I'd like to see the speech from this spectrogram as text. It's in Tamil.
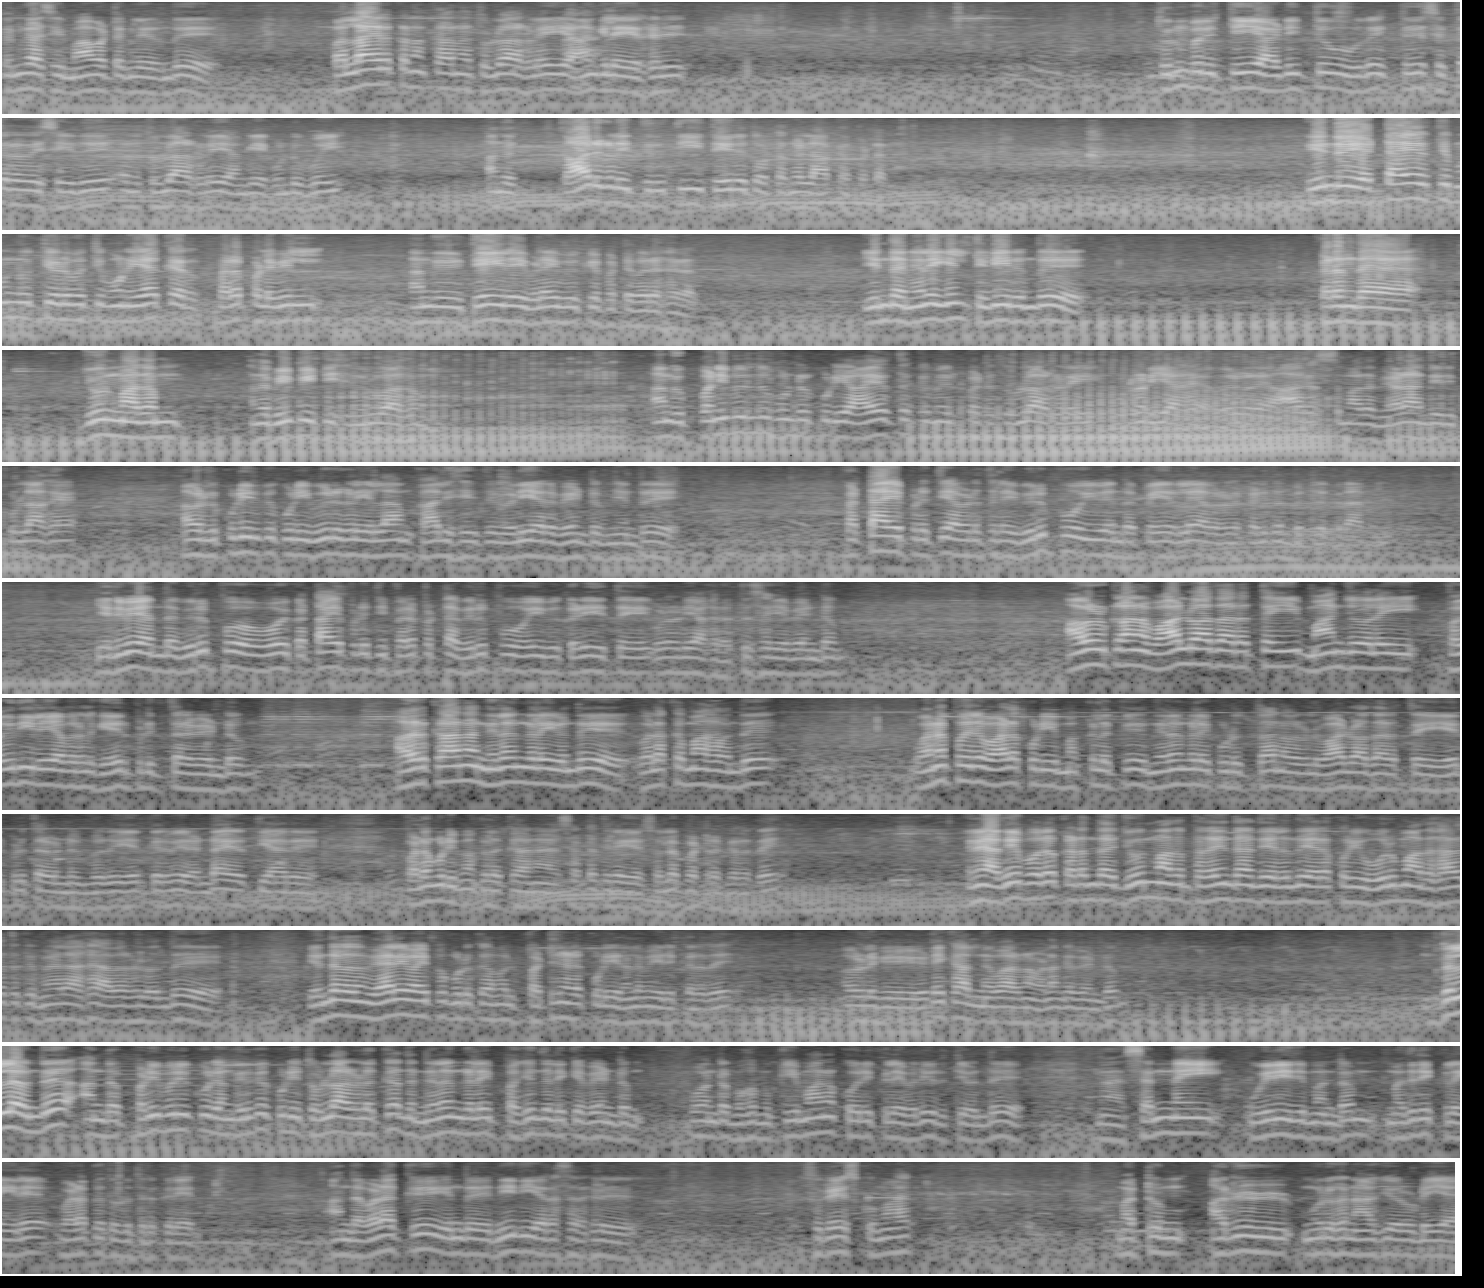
தென்காசி மாவட்டங்களிலிருந்து பல்லாயிரக்கணக்கான தொழிலாளர்களை ஆங்கிலேயர்கள் துன்புறுத்தி அடித்து உதைத்து சித்திரவதை செய்து அந்த தொழிலாளர்களை அங்கே கொண்டு போய் அந்த காடுகளை திருத்தி தேயிலை தோட்டங்கள் ஆக்கப்பட்டன. இன்று எட்டாயிரத்தி முந்நூற்றி எழுபத்தி மூணு ஏக்கர் பரப்பளவில் அங்கு தேயிலை விளைவிக்கப்பட்டு வருகிறது. இந்த நிலையில் திடீரென்று கடந்த ஜூன் மாதம் அந்த பிபிடிசி நிர்வாகம் அங்கு பணிபுரிந்து கொண்டிருக்கூடிய ஆயிரத்துக்கும் மேற்பட்ட தொழிலாளர்களை உடனடியாக வருகிற ஆகஸ்ட் மாதம் ஏழாம் தேதிக்குள்ளாக அவர்கள் குடியிருக்கக்கூடிய வீடுகளை எல்லாம் காலி செய்து வெளியேற வேண்டும் என்று கட்டாயப்படுத்தி அவரிடத்தில் விருப்பு ஓய்வு என்ற பெயரிலே அவர்கள் கடிதம் பெற்றிருக்கிறார்கள். எனவே அந்த விருப்பு ஓய்வு கட்டாயப்படுத்தி பெறப்பட்ட விருப்பு ஓய்வு கடிதத்தை உடனடியாக ரத்து செய்ய வேண்டும். அவர்களுக்கான வாழ்வாதாரத்தை மாஞ்சோலை பகுதியிலே அவர்களுக்கு ஏற்படுத்தி தர வேண்டும். அதற்கான நிலங்களை வந்து வழக்கமாக வந்து வனப்பகுதியில் வாழக்கூடிய மக்களுக்கு நிலங்களை கொடுத்தான் அவர்கள் வாழ்வாதாரத்தை ஏற்படுத்த வேண்டும் என்பது ஏற்கனவே ரெண்டாயிரத்தி ஆறு பழங்குடி மக்களுக்கான சட்டத்திலே சொல்லப்பட்டிருக்கிறது. எனவே அதே போல் கடந்த ஜூன் மாதம் பதினைந்தாம் தேதியிலிருந்து ஏறக்குறைய ஒரு மாத காலத்துக்கு மேலாக அவர்கள் வந்து எந்த விதம் வேலைவாய்ப்பும் கொடுக்காமல் கொடுக்காமல் பட்டினிடக்கூடிய நிலைமை இருக்கிறது. அவர்களுக்கு இடைக்கால நிவாரணம் வழங்க வேண்டும். முதல்ல வந்து அந்த பணிபுரியக்கூடிய அங்கே இருக்கக்கூடிய தொழிலாளர்களுக்கு அந்த நிலங்களை பகிர்ந்தளிக்க வேண்டும் போன்ற மிக முக்கியமான கோரிக்கைகளை வலியுறுத்தி வந்து நான் சென்னை உயர்நீதிமன்றம் மதுரை கிளையிலே வழக்கு தொடுத்திருக்கிறேன். அந்த வழக்கு இன்று நீதியரசர்கள் சுரேஷ்குமார் மற்றும் அருள் முருகன் ஆகியோருடைய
